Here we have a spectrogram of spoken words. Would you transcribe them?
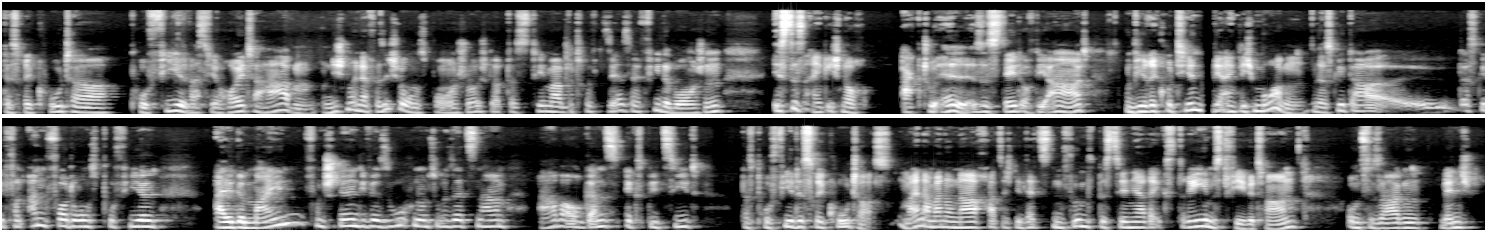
das Recruiter-Profil, was wir heute haben, und nicht nur in der Versicherungsbranche, ich glaube, das Thema betrifft sehr, sehr viele Branchen, ist es eigentlich noch aktuell? Ist es State of the Art? Und wie rekrutieren wir eigentlich morgen? Das geht da, das geht von Anforderungsprofilen allgemein von Stellen, die wir suchen und zu besetzen haben, aber auch ganz explizit das Profil des Recruiters. Meiner Meinung nach hat sich die letzten fünf bis zehn Jahre extremst viel getan, um zu sagen, Mensch,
